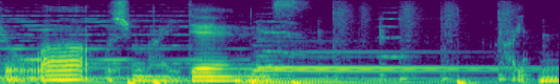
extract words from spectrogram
今日はおしまいです。はい。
